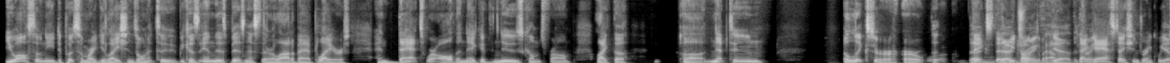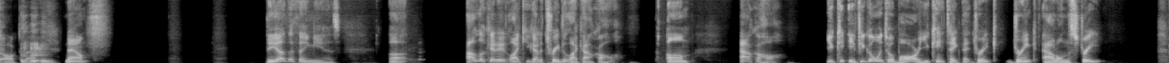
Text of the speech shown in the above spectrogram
you also need to put some regulations on it too, because in this business there are a lot of bad players, and that's where all the negative news comes from, like the uh, Neptune elixir or fix that, we drink, talked about. Yeah, the that drink. gas station drink we Yep. talked about. now, the other thing is, uh, I look at it like you got to treat it like alcohol. Um, alcohol. You can, if you go into a bar, you can't take that drink drink out on the street.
